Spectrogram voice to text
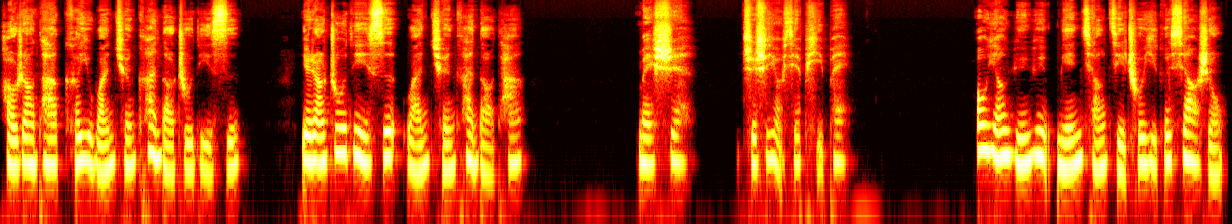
好让他可以完全看到朱蒂斯，也让朱蒂斯完全看到他。没事，只是有些疲惫。欧阳云云勉强挤出一个笑容。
